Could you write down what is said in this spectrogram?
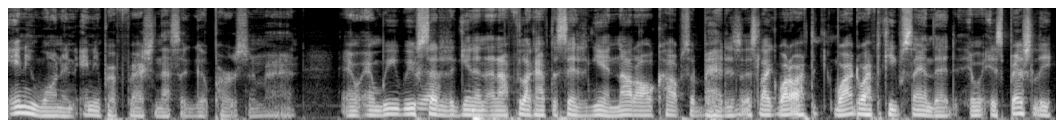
anyone in any profession that's a good person, man. And and we we've said it again, and, and I feel like I have to say it again. Not all cops are bad. It's, it's like why do I have to why do I have to keep saying that? Especially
